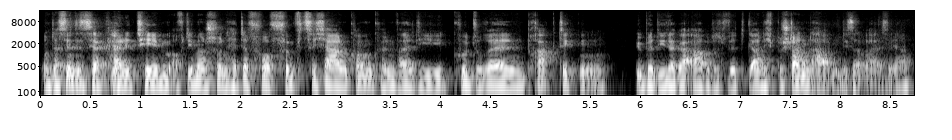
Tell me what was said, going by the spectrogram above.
Und das sind jetzt ja keine ja. Themen, auf die man schon hätte vor 50 Jahren kommen können, weil die kulturellen Praktiken, über die da gearbeitet wird, gar nicht bestanden haben in dieser Weise, ja.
